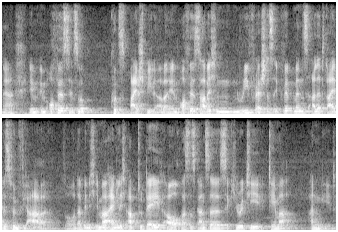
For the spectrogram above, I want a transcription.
Ja. Im, Im Office, jetzt nur kurz Beispiele, aber im Office habe ich einen Refresh des Equipments alle drei bis fünf Jahre. So, und da bin ich immer eigentlich up to date, auch was das ganze Security-Thema angeht.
